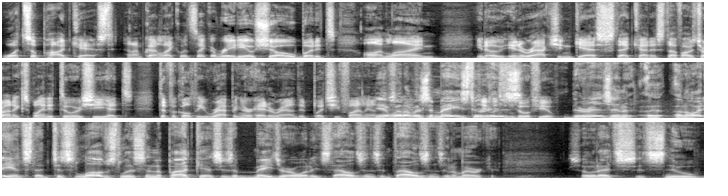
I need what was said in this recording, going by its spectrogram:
"What's a podcast?" And I'm kind of like, well, "It's like a radio show, but it's online." You know, interaction, guests, that kind of stuff. I was trying to explain it to her. She had difficulty wrapping her head around it, but she finally Yeah. Well, I was amazed. There She is to a few. There is an a, an audience that just loves listening to podcasts. There's a major audience, thousands and thousands in America. So that's it's new.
